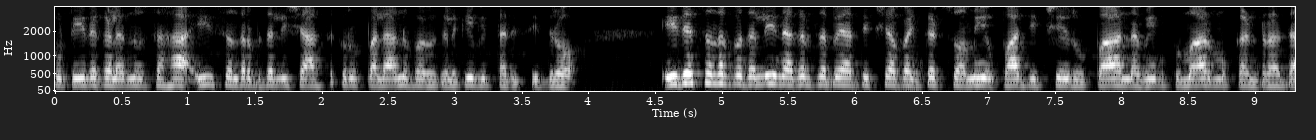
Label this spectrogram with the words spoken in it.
ಕುಟೀರಗಳನ್ನು ಸಹ ಈ ಸಂದರ್ಭದಲ್ಲಿ ಶಾಸಕರು ಫಲಾನುಭವಿಗಳಿಗೆ ವಿತರಿಸಿದ್ರು. ಇದೇ ಸಂದರ್ಭದಲ್ಲಿ ನಗರಸಭೆ ಅಧ್ಯಕ್ಷ ವೆಂಕಟಸ್ವಾಮಿ, ಉಪಾಧ್ಯಕ್ಷೆ ರೂಪಾ, ನವೀನ್ ಕುಮಾರ್ ಮುಖಂಡರಾದ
